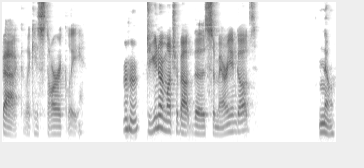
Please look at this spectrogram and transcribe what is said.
back, like historically, hmm do you know much about the Sumerian gods? No.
